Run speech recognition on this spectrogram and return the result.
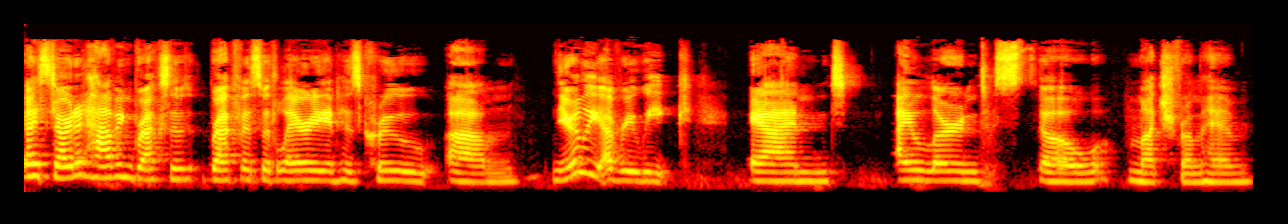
I started having breakfast, breakfast with Larry and his crew um, nearly every week. And I learned so much from him.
